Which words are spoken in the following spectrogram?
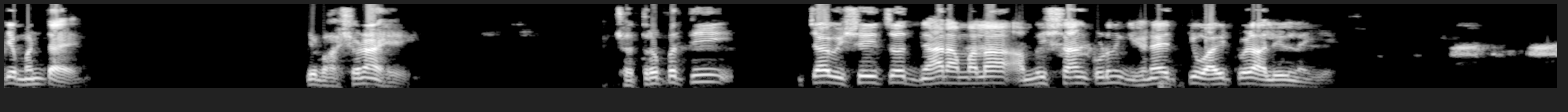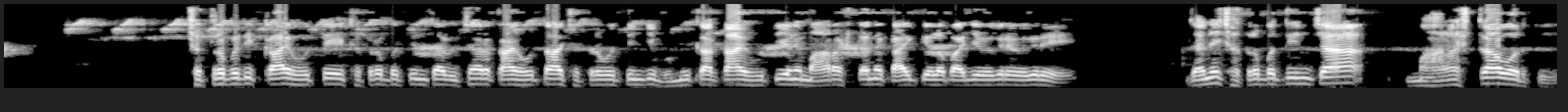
जे म्हणताय जे भाषण आहे छत्रपतीच्या विषयीचं ज्ञान आम्हाला अमित शहाकडून घेण्याइतकी वाईट वेळ आलेली नाहीये. छत्रपती काय होते छत्रपतींचा विचार काय होता छत्रपतींची भूमिका काय होती आणि महाराष्ट्राने काय केलं पाहिजे वगैरे वगैरे. ज्याने छत्रपतींच्या महाराष्ट्रावरती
